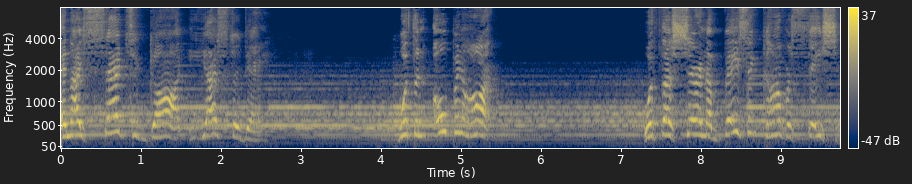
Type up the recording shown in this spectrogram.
And I said to God yesterday, with an open heart, with us sharing a basic conversation,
